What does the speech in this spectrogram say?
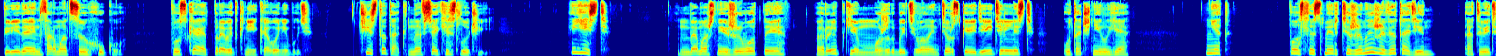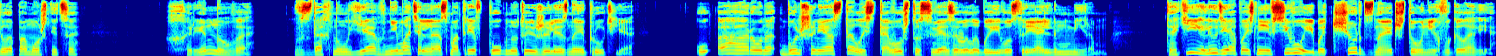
Передай информацию Хуку. Пускай отправит к ней кого-нибудь. Чисто так, на всякий случай. Есть. Домашние животные, Рыбки, может быть, волонтерская деятельность?» — уточнил я. «Нет. После смерти жены живет один», — ответила помощница. «Хреново», — вздохнул я, внимательно осмотрев пугнутые железные прутья. У Аарона больше не осталось того, что связывало бы его с реальным миром. Такие люди опаснее всего, ибо черт знает, что у них в голове.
